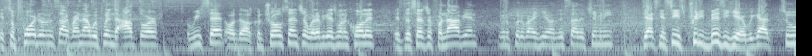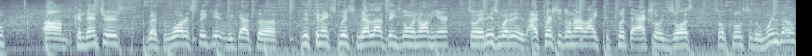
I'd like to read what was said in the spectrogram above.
it's supported on the side. Right now we're putting the outdoor reset or the control sensor, whatever you guys wanna call it. It's the sensor for Navien. We're gonna put it right here on this side of the chimney. You guys can see it's pretty busy here. We got two um, condensers, we got the water spigot, we got the disconnect switch. We got a lot of things going on here. So it is what it is. I personally do not like to put the actual exhaust so close to the window.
